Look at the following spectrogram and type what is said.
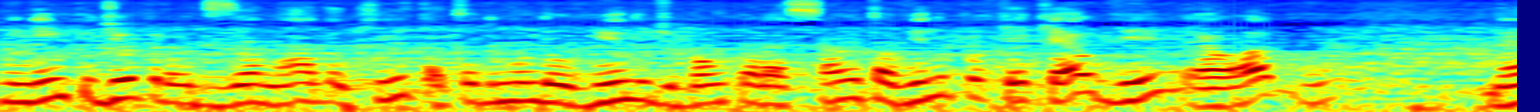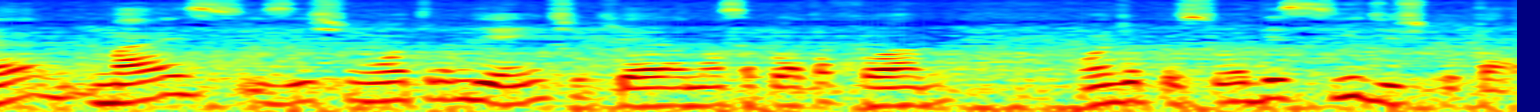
ninguém pediu para eu dizer nada aqui, está todo mundo ouvindo de bom coração e está ouvindo porque quer ouvir, é óbvio, né? mas existe um outro ambiente, que é a nossa plataforma, onde a pessoa decide escutar.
